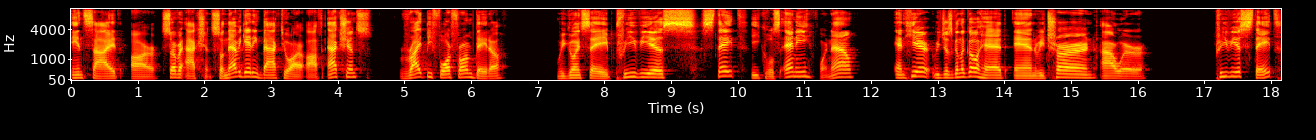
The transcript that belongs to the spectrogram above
inside our server actions. So navigating back to our auth actions, right before form data, we're going to say previous state equals any for now. And here we're just going to go ahead and return our previous state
